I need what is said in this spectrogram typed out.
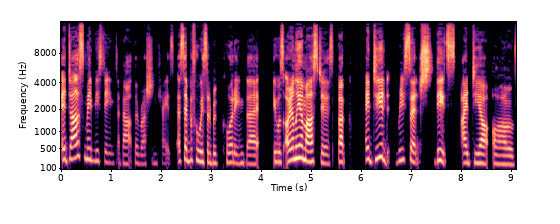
it does make me think about the Russian case. I said before we started recording that it was only a master's, but I did research this idea of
